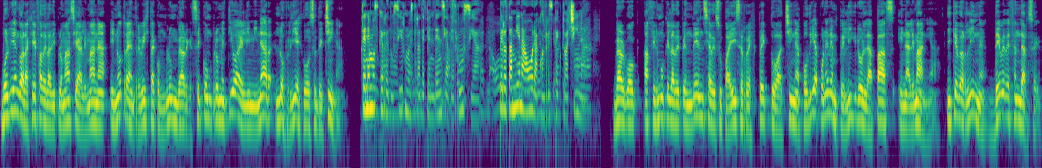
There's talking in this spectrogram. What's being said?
Volviendo a la jefa de la diplomacia alemana, en otra entrevista con Bloomberg se comprometió a eliminar los riesgos de China. Tenemos que reducir nuestra dependencia de Rusia, pero también ahora con respecto a China. Baerbock afirmó que la dependencia de su país respecto a China podría poner en peligro la paz en Alemania y que Berlín debe defenderse.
